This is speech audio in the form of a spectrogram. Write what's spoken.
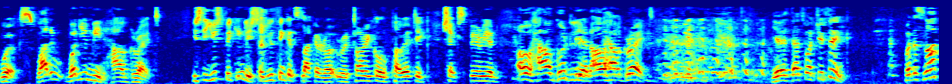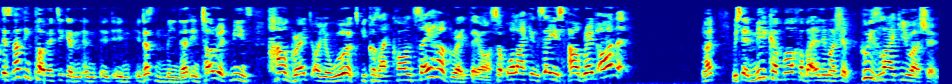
works? Do, what do you mean, how great? You see, you speak English, so you think it's like a rhetorical, poetic, Shakespearean, oh, how goodly and oh, how great. yes, that's what you think. But it's not, there's nothing poetic and, and it, it, it, doesn't mean that. In Torah it means, how great are your works? Because I can't say how great they are. So all I can say is, how great are they? Right? We say, Mi kamocha ba'elim Hashem. Who is like you, Hashem?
